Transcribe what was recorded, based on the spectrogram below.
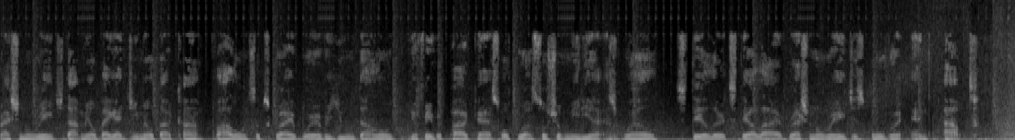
rationalrage.mailbag at gmail.com. Follow and subscribe wherever you download your favorite podcasts, all throughout social media as well. Stay alert, stay alive. Rational Rage is over and out.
